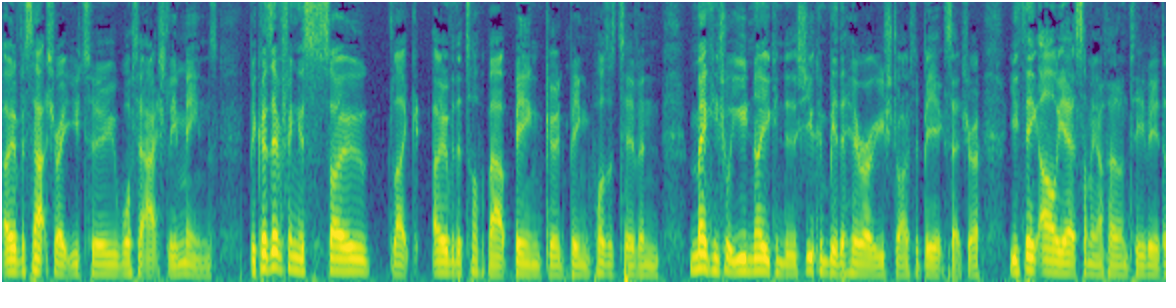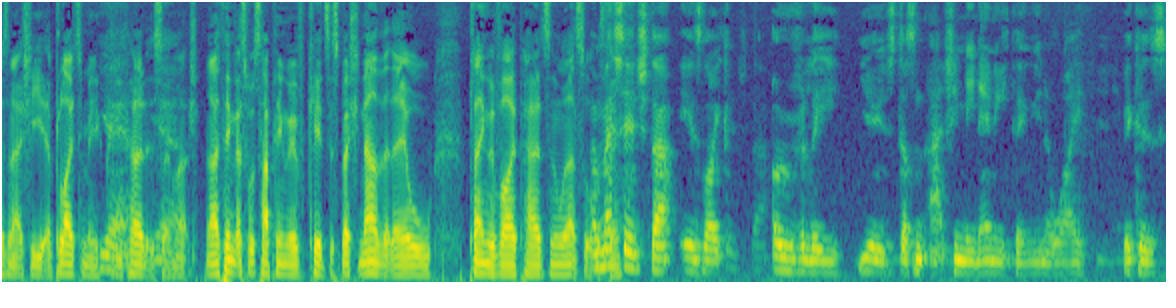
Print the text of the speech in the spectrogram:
oversaturate you to what it actually means because everything is so like over the top about being good, being positive, and making sure you know you can do this. You can be the hero you strive to be, etc. You think, oh yeah, it's something I've heard on TV. It doesn't actually apply to me because Yeah, you've heard it so much. And I think that's what's happening with kids, especially now that they're all playing with iPads and all that sort a of thing. A message that is like overly used doesn't actually mean anything in a way because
